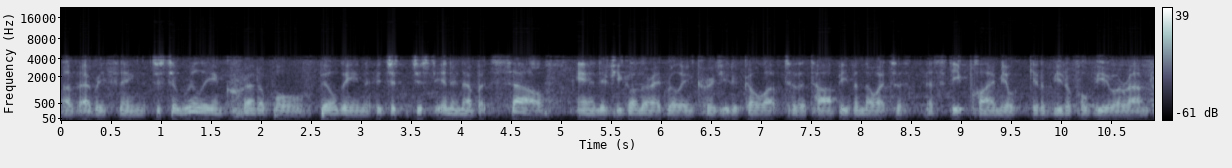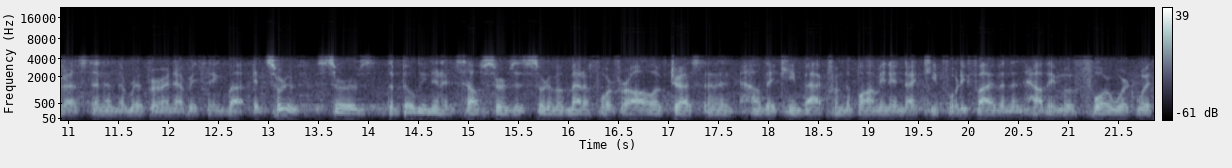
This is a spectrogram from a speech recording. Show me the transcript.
of everything. Just a really incredible building, it just just in and of itself. And if you go there, I'd really encourage you to go up to the top, even though it's a, a steep climb. You'll get a beautiful view around Dresden and the river and everything. But it sort of serves the building in itself serves as sort of a metaphor for all of Dresden and how they came back from the bombing in 1945 and then how they moved forward with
